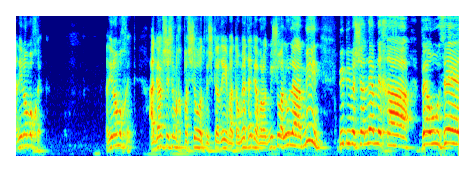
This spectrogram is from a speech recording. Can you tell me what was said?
אני לא מוחק. אני לא מוחק. אגב שיש שם הכפשות ושקרים, ואתה אומר, רגע, אבל עוד מישהו עלול להאמין, ביבי משלם לך, והוא זה,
